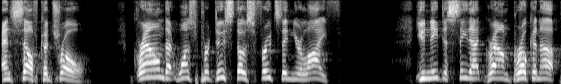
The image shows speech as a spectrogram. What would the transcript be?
and self control. ground that once produced those fruits in your life, you need to see that ground broken up.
